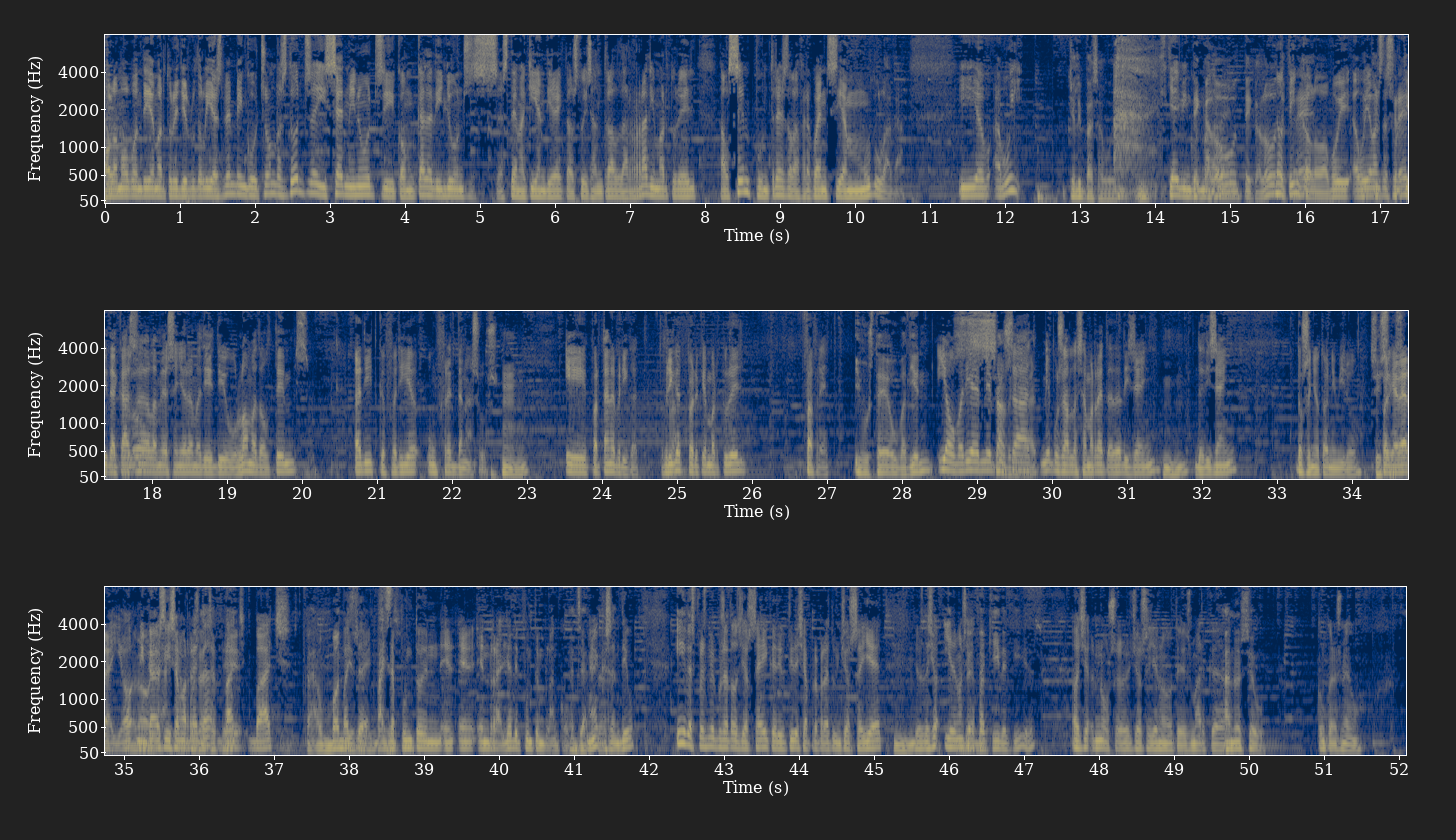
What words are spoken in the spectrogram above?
Hola, molt bon dia, Martorell i Rodalies. Benvinguts. Són les 12 i 7 minuts i com cada dilluns estem aquí en directe a l'estudi central de Ràdio Martorell al 100.3 de la freqüència modulada. I av- avui Què li passa avui? ja he vingut Té calor, malament. té calor, No, té tinc fred. calor. Avui, avui abans de fred, sortir de té casa, calor. la meva senyora m'ha dit, diu, l'home del temps ha dit que faria un fred de nassos. Mm -hmm. I, per tant, abriga't. Abriga't perquè Martorell fa fred. I vostè, obedient, I variat m'he posat, posat la samarreta de disseny, Mhm. de disseny, del senyor Toni Miró. Sí, sí, Perquè, a veure, sí. jo, No, no, encara ja- sigui ja samarreta, fer- vaig, vaig, Clar, un bon vaig, de, disseny. vaig sí, de sí. punto en, en, en, en ratlla, de punto en blanco, Exacte. eh, que se'n diu. I després m'he posat el jersei, que diu, t'he deixat preparat un jerseiet, mm -hmm. d'això, i llavors he De- agafat... D'aquí, d'aquí, és? El, no, el jersei no té, és marca... Ah, no és seu. Com que no és meu?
